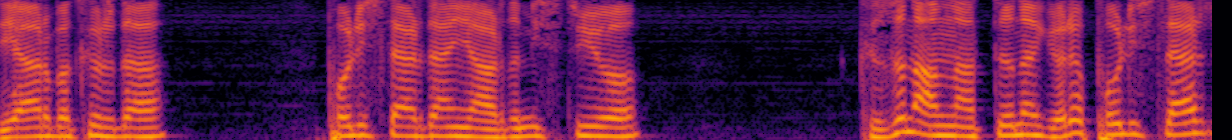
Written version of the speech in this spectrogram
Diyarbakır'da polislerden yardım istiyor. Kızın anlattığına göre polisler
